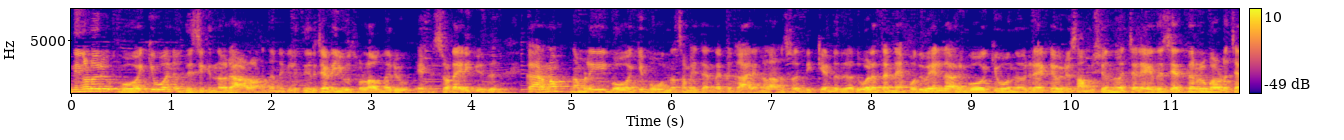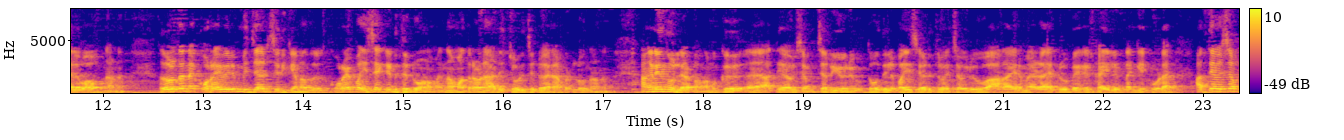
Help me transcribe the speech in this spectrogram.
നിങ്ങളൊരു ഗോവയ്ക്ക് പോകാൻ ഉദ്ദേശിക്കുന്ന ഒരാളാണെന്നുണ്ടെങ്കിൽ തീർച്ചയായിട്ടും യൂസ്ഫുൾ ആവുന്ന ഒരു എപ്പിസോഡ് ആയിരിക്കും ഇത്. കാരണം നമ്മൾ ഈ ഗോവയ്ക്ക് പോകുന്ന സമയത്ത് എന്തൊക്കെ കാര്യങ്ങളാണ് ശ്രദ്ധിക്കേണ്ടത്? അതുപോലെ തന്നെ പൊതുവെ എല്ലാവരും ഗോവയ്ക്ക് പോകുന്നവരുടെയൊക്കെ ഒരു സംശയം എന്ന് വെച്ചാൽ ഏകദേശം എത്ര രൂപ അവിടെ ചെലവാകുന്നതാണ് അതുപോലെ തന്നെ കുറെ പേരും വിചാരിച്ചിരിക്കുന്നത് കുറെ പൈസയൊക്കെ എടുത്തിട്ട് വേണം. എന്നാൽ മാത്രമേ അവിടെ അടിച്ചൊളിച്ചിട്ട് വരാൻ പറ്റുള്ളൂ എന്നാണ് അങ്ങനെയൊന്നുമില്ല കേട്ടോ. നമുക്ക് അത്യാവശ്യം ചെറിയൊരു തോതിൽ പൈസ എടുത്ത് വെച്ച ഒരു ആറായിരം ഏഴായിരം രൂപയൊക്കെ കയ്യിലുണ്ടെങ്കിൽ കൂടെ അത്യാവശ്യം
